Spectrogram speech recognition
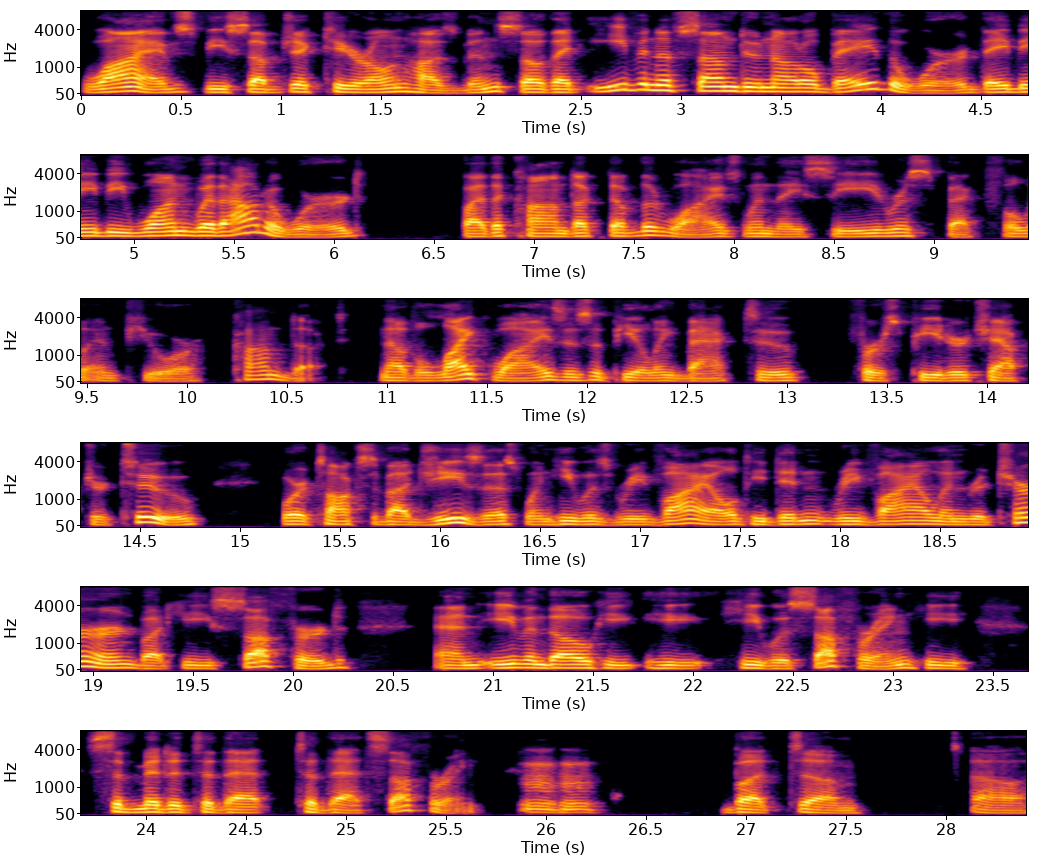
wives, be subject to your own husbands, so that even if some do not obey the word, they may be won without a word by the conduct of their wives when they see respectful and pure conduct. Now, the likewise is appealing back to First Peter chapter 2, where it talks about Jesus when he was reviled, he didn't revile in return, but he suffered. And even though he he he was suffering, he submitted to that to that suffering. Mm-hmm. But um, uh,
